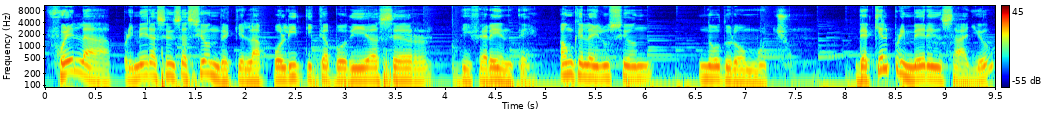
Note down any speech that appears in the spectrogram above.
Fue la primera sensación de que la política podía ser diferente, aunque la ilusión no duró mucho. De aquel primer ensayo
